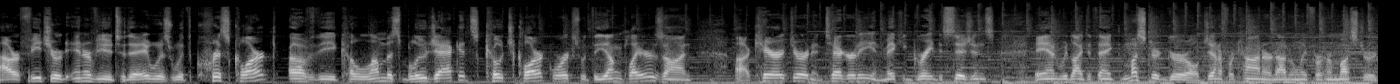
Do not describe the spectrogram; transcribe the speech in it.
Our featured interview today was with Chris Clark of the Columbus Blue Jackets. Coach Clark works with the young players on uh, character and integrity and making great decisions. And we'd like to thank Mustard Girl, Jennifer Connor, not only for her mustard,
